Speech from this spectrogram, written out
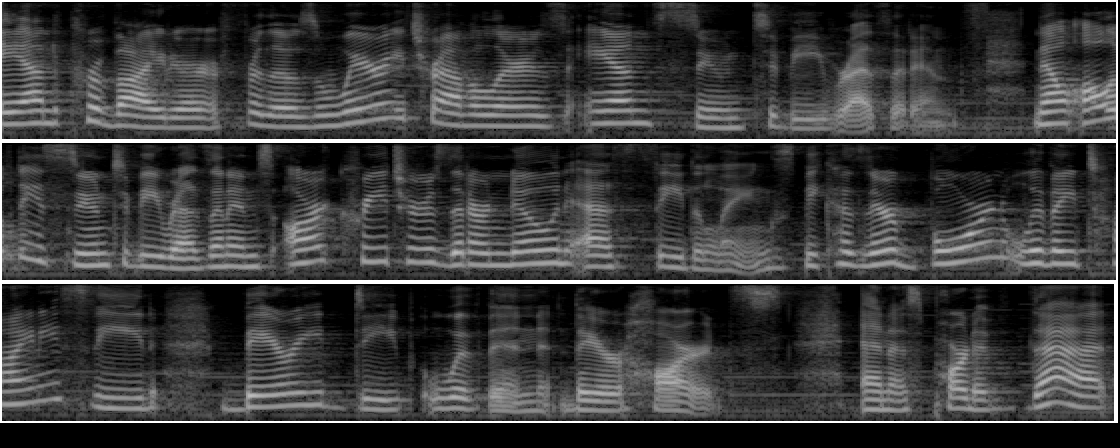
and provider for those weary travelers and soon to be residents. Now, all of these soon to be residents are creatures that are known as seedlings because they're born with a tiny seed buried deep within their hearts. And as part of that,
